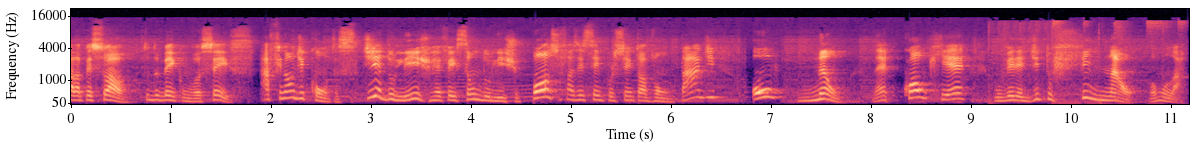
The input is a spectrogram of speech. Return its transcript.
Fala pessoal, tudo bem com vocês? Afinal de contas, dia do lixo, refeição do lixo, posso fazer 100% à vontade ou não? Né? Qual que é o veredito final? Vamos lá.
